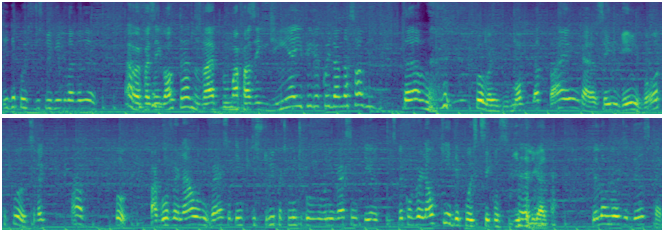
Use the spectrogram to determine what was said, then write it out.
e depois de destruir, o que vai fazer? Ah, vai fazer igual o Thanos, vai pra uma fazendinha e fica cuidando da sua vida. Tá, mano. Pô, mas move da pai, hein, cara, sem ninguém em volta, pô, você vai. Ah, pô, pra governar o universo eu tenho que destruir praticamente o universo inteiro. Você vai governar o que depois que você conseguir, tá ligado? Pelo amor de Deus, cara,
